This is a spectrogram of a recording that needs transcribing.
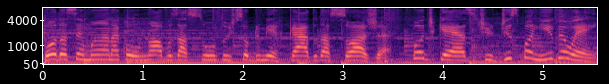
Toda semana com novos assuntos sobre o mercado da soja. Podcast disponível em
